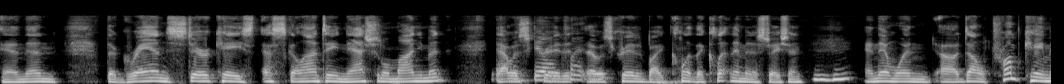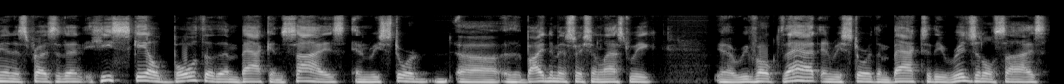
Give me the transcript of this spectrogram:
and then the Grand Staircase Escalante National Monument that, that was, was created. Clinton. That was created by Clinton, the Clinton administration. Mm-hmm. And then when uh, Donald Trump came in as president, he scaled both of them back in size and restored uh, the Biden administration last week. Uh, revoked that and restored them back to the original size.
